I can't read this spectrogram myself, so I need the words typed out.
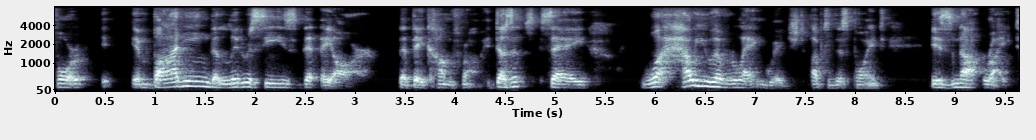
for embodying the literacies that they are that they come from. It doesn't say what how you have languaged up to this point is not right,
